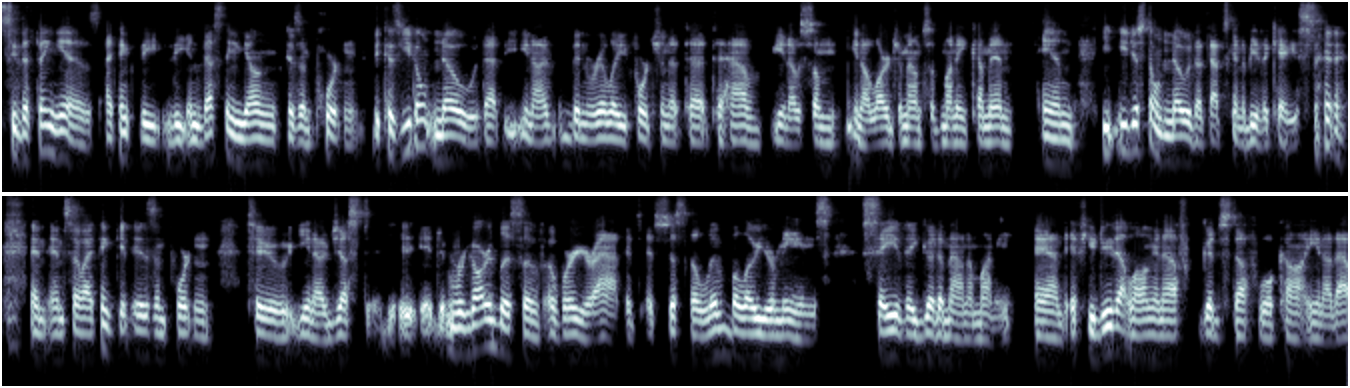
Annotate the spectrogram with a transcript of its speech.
see the thing is i think the the investing young is important because you don't know that you know i've been really fortunate to to have you know some you know large amounts of money come in and you just don't know that that's going to be the case. And and so i think it is important to you know just it, regardless of, of where you're at it's, it's just to live below your means save a good amount of money. And if you do that long enough good stuff will come you know that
